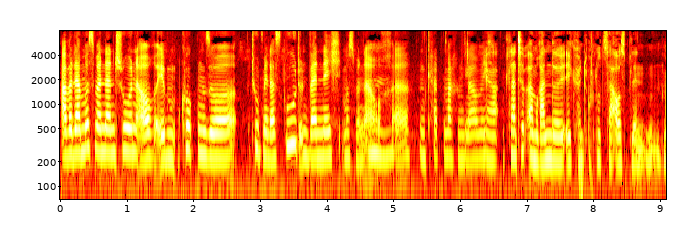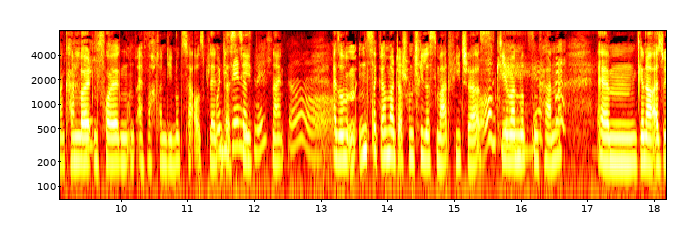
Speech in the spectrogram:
Aber da muss man dann schon auch eben gucken, so tut mir das gut und wenn nicht, muss man da auch mhm. äh, einen Cut machen, glaube ich. Ja, kleiner Tipp am Rande, ihr könnt auch Nutzer ausblenden. Man kann Ach, Leuten echt? folgen und einfach dann die Nutzer ausblenden. Und die sehen die, das nicht? Nein. Oh. Also Instagram hat da schon viele Smart Features, okay. die man nutzen kann. Ähm, genau, also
